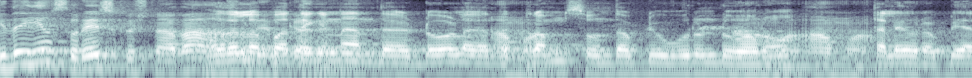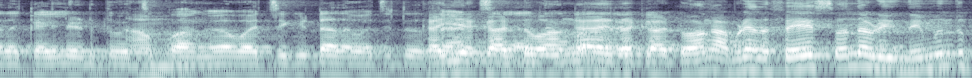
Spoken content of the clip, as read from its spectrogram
இதையும் சுரேஷ் கிருஷ்ணா தான் சொல்லியிருக்காரு. பாத்தீங்கன்னா அந்த டோல அந்த ட்ரம்ஸ் வந்து அப்படியே உருண்டு வரும். ஆமா. தலைவர் அப்படியே அதை கையில எடுத்து வச்சுப்பாங்க வச்சுக்கிட்டு அதை வச்சுட்டு கையை காட்டுவாங்க இதை காட்டுவாங்க. அப்படியே அந்த ஃபேஸ் வந்து அப்படி நிமிர்ந்து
